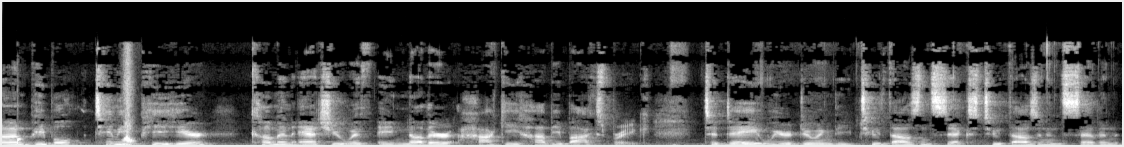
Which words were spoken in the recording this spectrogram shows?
on people? Timmy P here, coming at you with another Hockey Hobby Box Break. Today we are doing the 2006-2007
